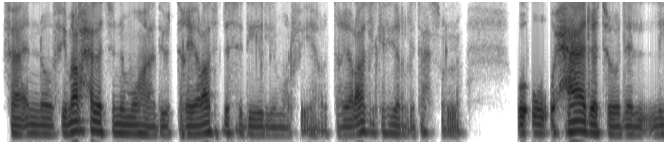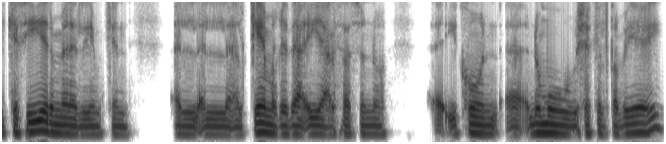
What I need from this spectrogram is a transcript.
فإنه في مرحلة النمو هذه والتغيرات الجسدية اللي يمر فيها والتغيرات الكثيرة اللي تحصل له وحاجته لكثير من اللي يمكن القيم الغذائية على أساس إنه يكون آه، نمو بشكل طبيعي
